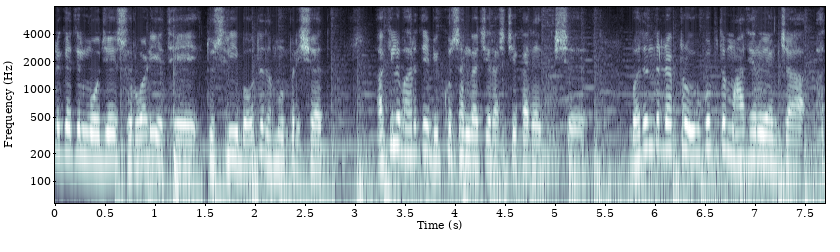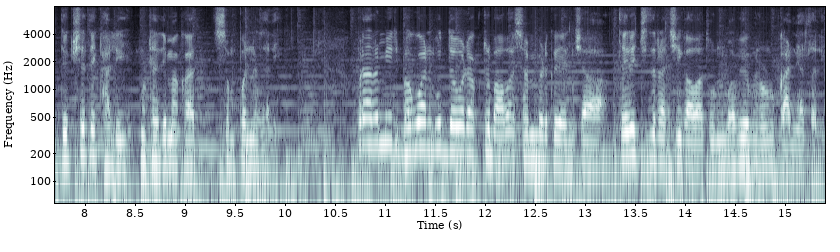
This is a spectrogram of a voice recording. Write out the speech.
तालुक्यातील मोजे सुरवाडी येथे दुसरी बौद्ध धम्म परिषद अखिल भारतीय भिक्खू संघाचे राष्ट्रीय कार्याध्यक्ष भदंत डॉक्टर उपगुप्त महादेव यांच्या अध्यक्षतेखाली मोठ्या दिमाखात संपन्न झाली. प्रारंभी भगवान बुद्ध व डॉक्टर बाबासाहेब आंबेडकर यांच्या तैलचित्राची गावातून भव्य मिरवणूक काढण्यात आली.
